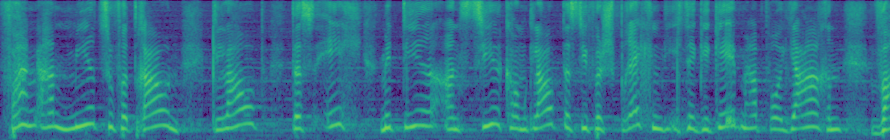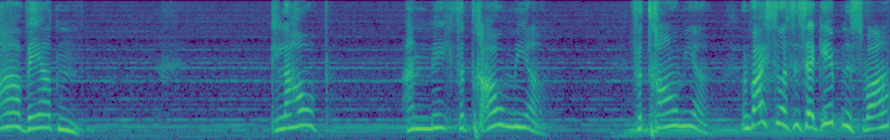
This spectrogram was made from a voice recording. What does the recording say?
Fang an, mir zu vertrauen. Glaub, dass ich mit dir ans Ziel komme. Glaub, dass die Versprechen, die ich dir gegeben habe vor Jahren, wahr werden. Glaub an mich, vertrau mir. Vertrau mir. Und weißt du, was das Ergebnis war?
